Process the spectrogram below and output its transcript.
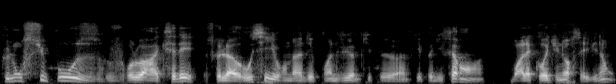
que l'on suppose vouloir accéder, parce que là aussi, on a des points de vue un petit peu, différents. Hein. Bon, la Corée du Nord, c'est évident.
